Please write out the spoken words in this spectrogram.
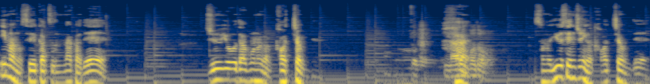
今の生活の中で、重要なものが変わっちゃうんで、なるほど。その優先順位が変わっちゃうんで、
